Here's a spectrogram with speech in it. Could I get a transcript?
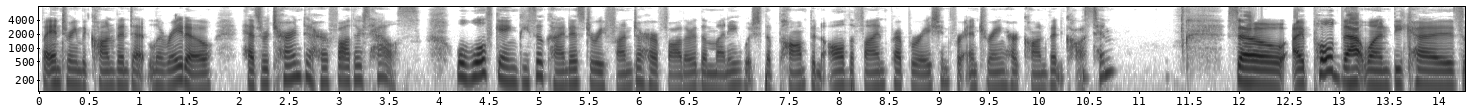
by entering the convent at Loreto, has returned to her father's house. Will Wolfgang be so kind as to refund to her father the money which the pomp and all the fine preparation for entering her convent cost him? So I pulled that one because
